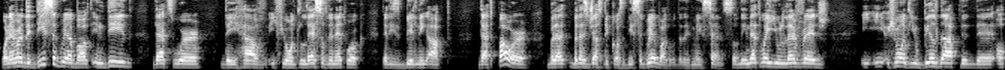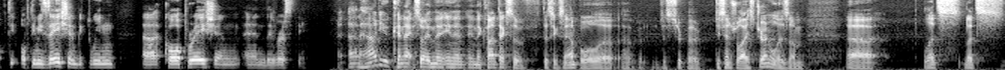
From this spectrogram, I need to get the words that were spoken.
Whatever they disagree about, indeed, that's where they have, if you want, less of the network that is building up that power. But that, but that's just because they disagree about it, that it makes sense. So in that way, you leverage. If you want, you build up the, the opti optimization between uh, cooperation and diversity. And how do you connect? So, in the in in the context of this example, uh, uh, just uh, decentralized journalism, uh, let's let's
